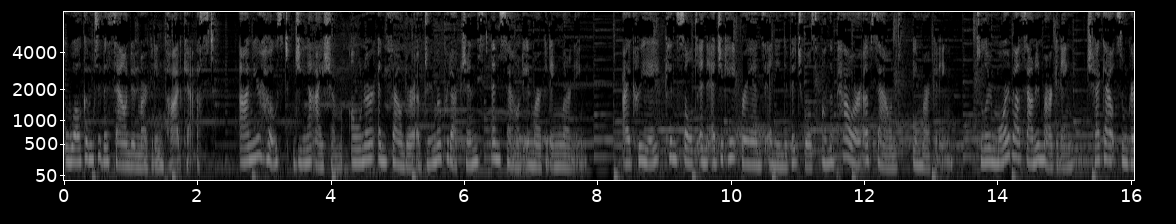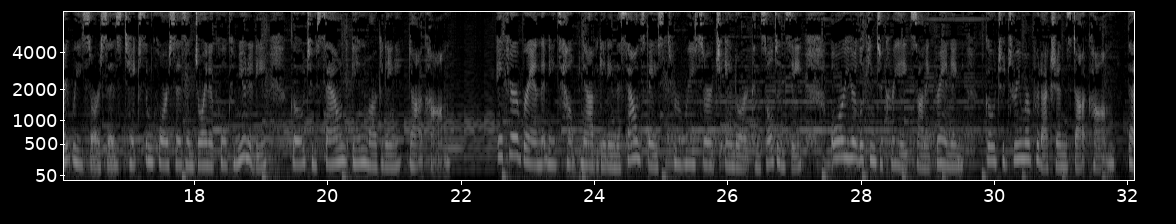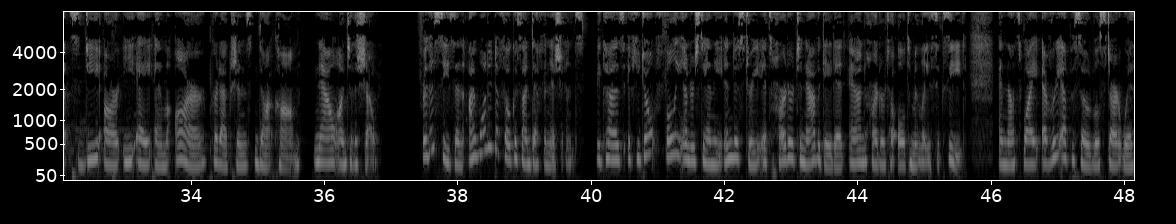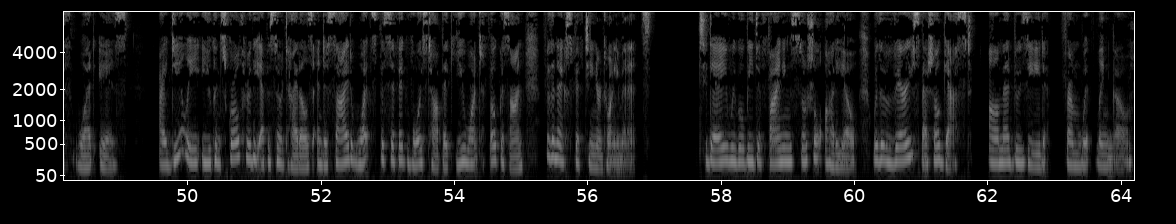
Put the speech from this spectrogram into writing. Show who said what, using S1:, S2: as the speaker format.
S1: Welcome to the Sound in Marketing Podcast. I'm your host, Jeanna Isham, owner and founder of Dreamr Productions and Sound in Marketing Learning. I create, consult, and educate brands and individuals on the power of sound in marketing. To learn more about sound in marketing, check out some great resources, take some courses, and join a cool community, go to soundinmarketing.com. If you're a brand that needs help navigating the sound space through research and or consultancy, or you're looking to create sonic branding, go to dreamrproductions.com. That's D-R-E-A-M-R productions.com. Now onto the show. For this season, I wanted to focus on definitions because if you don't fully understand the industry, it's harder to navigate it and harder to ultimately succeed. And that's why every episode will start with what is. Ideally, you can scroll through the episode titles and decide what specific voice topic you want to focus on for the next 15 or 20 minutes. Today, we will be defining social audio with a very special guest, Ahmed Bouzid from Witlingo.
